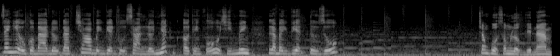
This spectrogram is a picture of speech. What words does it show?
Danh hiệu của bà được đặt cho bệnh viện phụ sản lớn nhất ở thành phố Hồ Chí Minh là bệnh viện Từ Dũ. Trong cuộc xâm lược Việt Nam,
